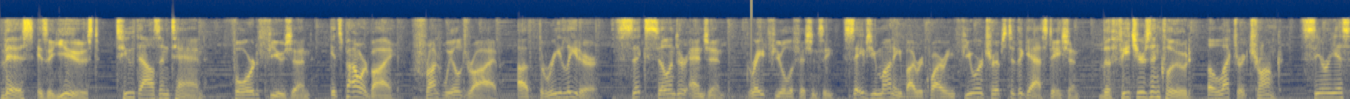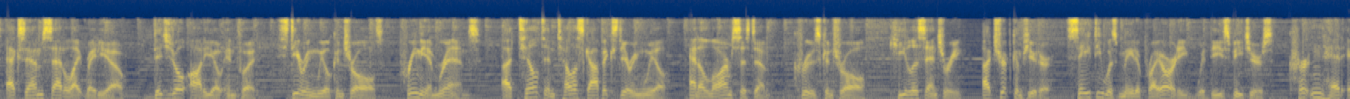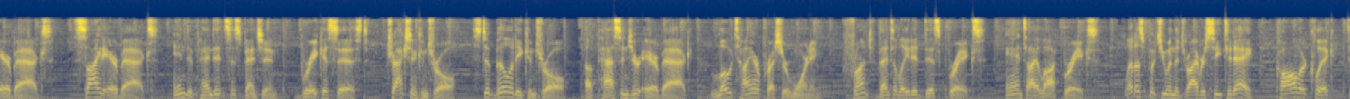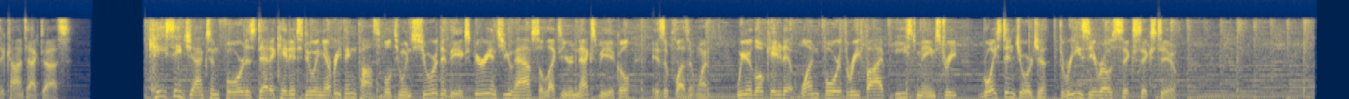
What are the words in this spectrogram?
This is a used 2010 Ford Fusion. It's powered by front wheel drive, a 3 liter, 6 cylinder engine. Great fuel efficiency saves you money by requiring fewer trips to the gas station. The features include electric trunk, Sirius XM satellite radio, digital audio input, steering wheel controls, premium rims, a tilt and telescopic steering wheel, an alarm system, cruise control, keyless entry, a trip computer. Safety was made a priority with these features. Curtain head airbags, side airbags, independent suspension, brake assist, traction control, stability control, a passenger airbag, low tire pressure warning, front ventilated disc brakes, anti-lock brakes. Let us put you in the driver's seat today. Call or click to contact us. Casey Jackson Ford is dedicated to doing everything possible to ensure that the experience you have selecting your next vehicle is a pleasant one. We are located at 1435 East Main Street, Royston, Georgia 30662.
